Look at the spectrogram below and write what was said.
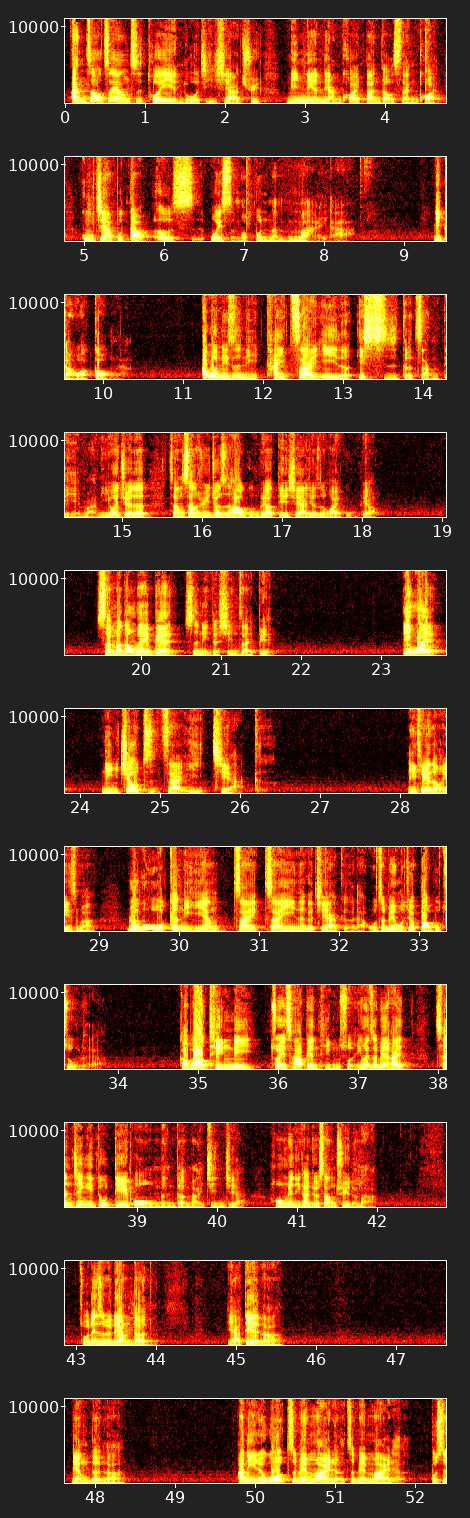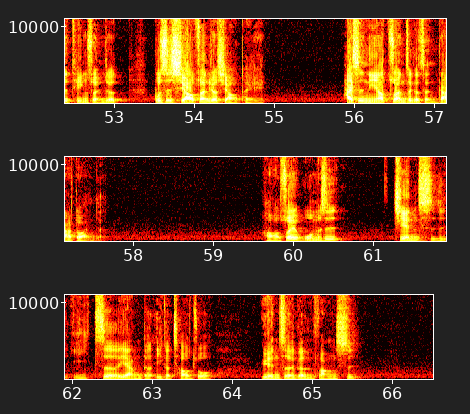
按照这样子推演逻辑下去，明年两块半到三块，股价不到二十，为什么不能买啦？你搞我讲啦！啊，问题是你太在意了一时的涨跌嘛？你会觉得涨上去就是好股票，跌下来就是坏股票，什么都没变，是你的心在变。因为你就只在意价格，你听懂意思吗？如果我跟你一样在在意那个价格啦，我这边我就抱不住了啦，搞不好停利最差变停损，因为这边还曾经一度跌破我们的买进价。后面你看就上去了嘛？昨天是不是亮灯？雅电啊，亮灯啊。啊，你如果这边卖了，这边卖了，不是停损就不是小赚就小赔，还是你要赚这个整大段的？好，所以我们是坚持以这样的一个操作原则跟方式，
